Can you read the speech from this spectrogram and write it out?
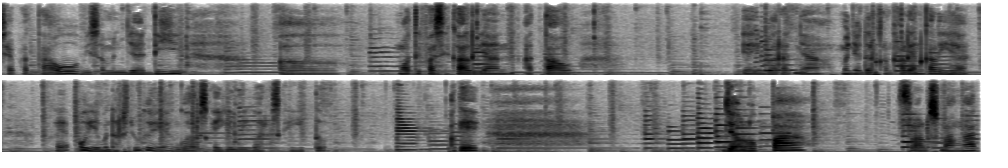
Siapa tahu bisa menjadi uh, motivasi kalian atau ya ibaratnya menyadarkan kalian kali ya kayak oh ya benar juga ya gue harus kayak gini gue harus kayak gitu. Oke. Okay? jangan lupa selalu semangat.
